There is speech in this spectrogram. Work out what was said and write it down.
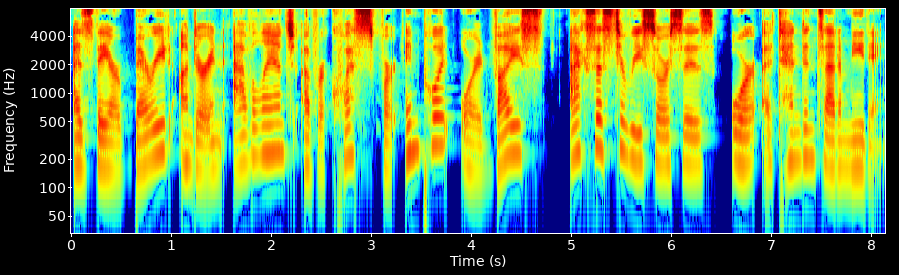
as they are buried under an avalanche of requests for input or advice, access to resources, or attendance at a meeting.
